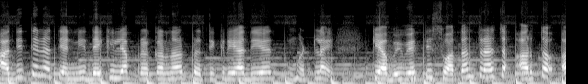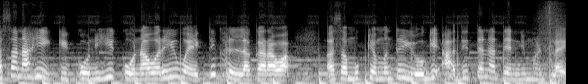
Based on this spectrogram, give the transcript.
आदित्यनाथ यांनी देखील या प्रकरणावर प्रतिक्रिया देत म्हटलंय की अभिव्यक्ती स्वातंत्र्याचा अर्थ असा नाही की कोणीही कोणावरही वैयक्तिक हल्ला करावा असं मुख्यमंत्री योगी आदित्यनाथ यांनी म्हटलंय.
